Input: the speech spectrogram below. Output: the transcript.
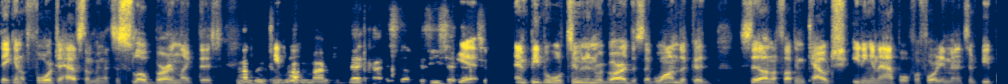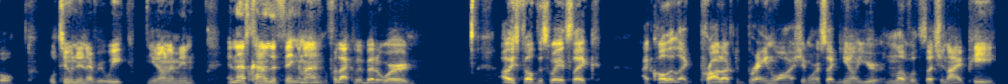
they can afford to have something that's a slow burn like this, Sounds like People- Robin Myers that kind of stuff because he said Yeah. and people will tune in regardless. Like Wanda could sit on a fucking couch eating an apple for 40 minutes and people will tune in every week. You know what I mean? And that's kind of the thing. And I, for lack of a better word, I always felt this way. It's like, I call it like product brainwashing, where it's like, you know, you're in love with such an IP,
